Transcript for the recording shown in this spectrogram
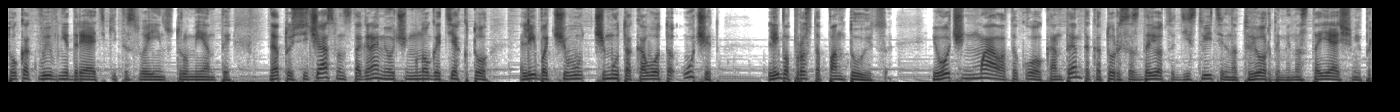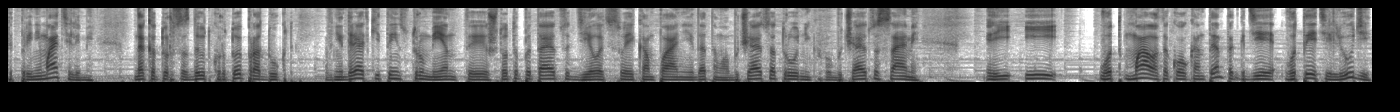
то, как вы внедряете какие-то свои инструменты. Да, то есть сейчас в Инстаграме очень много тех, кто либо чему, чему-то кого-то учит, либо просто понтуется. И очень мало такого контента, который создается действительно твердыми, настоящими предпринимателями, да, которые создают крутой продукт, внедряют какие-то инструменты, что-то пытаются делать в своей компании, да, там обучают сотрудников, обучаются сами. И, и вот мало такого контента, где вот эти люди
